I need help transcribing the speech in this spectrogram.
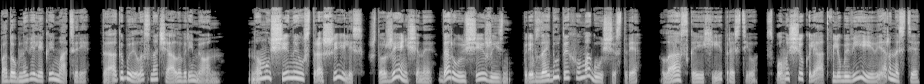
подобно Великой Матери. Так было с начала времен. Но мужчины устрашились, что женщины, дарующие жизнь, превзойдут их в могуществе. Лаской и хитростью, с помощью клятв любви и верности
